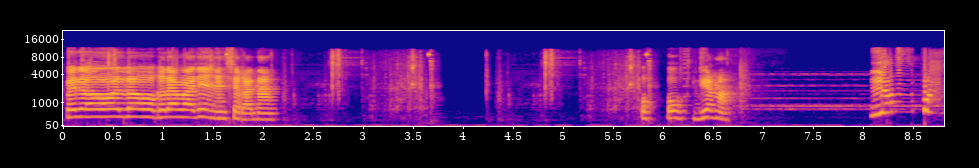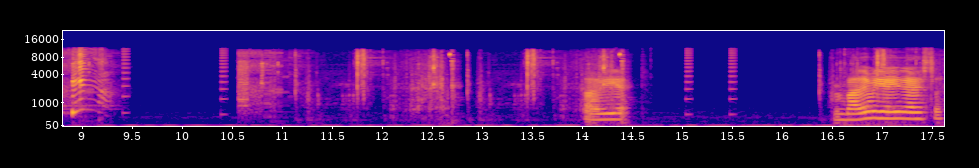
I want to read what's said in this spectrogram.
Pero lo grabaré en ese canal. Oh, oh, llama. ¡Llama policía! Está bien. Vale, voy a ir a esto.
